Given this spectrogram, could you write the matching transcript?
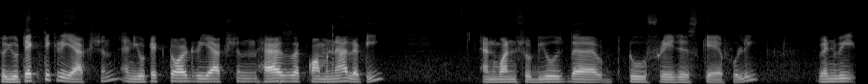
So, eutectic reaction and eutectoid reaction has a commonality and one should use the two phrases carefully. When we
